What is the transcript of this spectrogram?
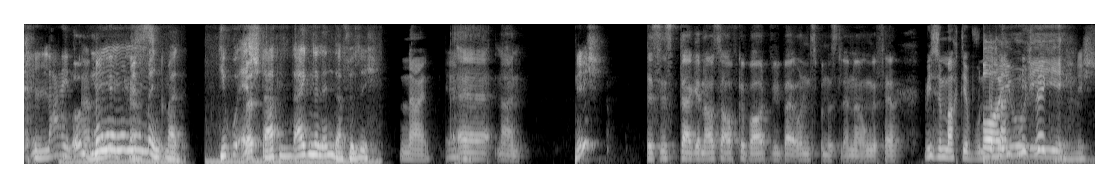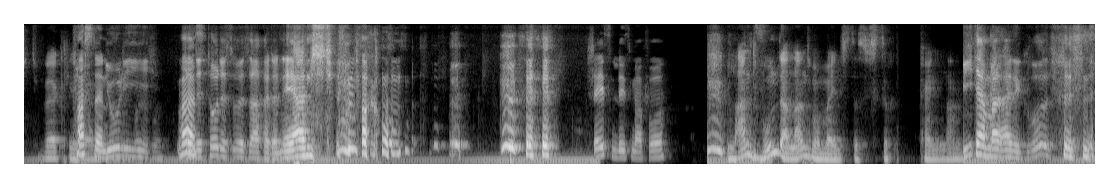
klein. Oh, Moment, Moment. Moment mal. Die US-Staaten sind eigene Länder für sich. Nein. Ja. Äh, nein. Nicht? Das ist da genauso aufgebaut wie bei uns Bundesländer ungefähr. Wieso macht ihr Boah, Wunderland nicht weg? Juli. Nicht wirklich. Was denn? Juli. Was? Deine Todesursache, dein Ernst. Warum? Jason, les mal vor. Land Wunderland, Moment, das ist doch kein Land. Wieder mal eine große.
